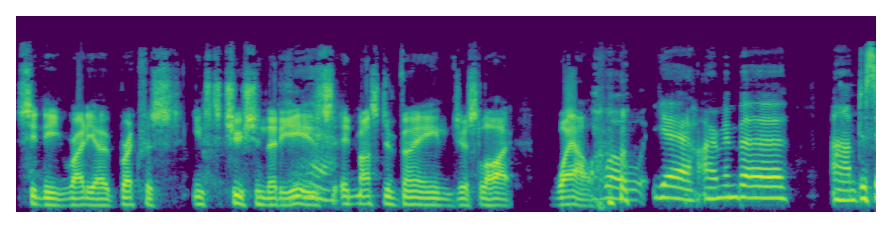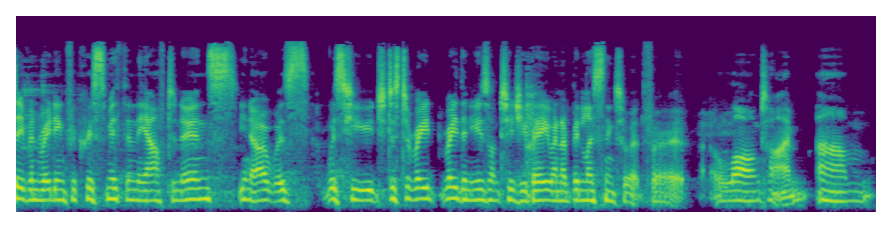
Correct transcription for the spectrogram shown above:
Sydney radio breakfast institution that he is, it must have been just like, wow. Well, yeah, I remember um, just even reading for Chris Smith in the afternoons. You know, was was huge. Just to read read the news on 2GB when I'd been listening to it for a long time. Um,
